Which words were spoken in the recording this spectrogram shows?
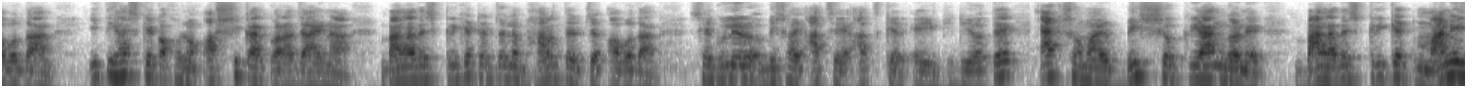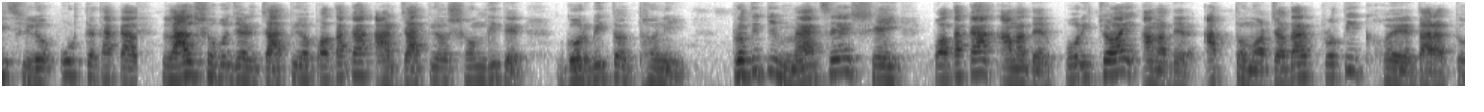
অবদান ইতিহাসকে কখনো অস্বীকার করা যায় না। বাংলাদেশ ক্রিকেটের জন্য ভারতের যে অবদান, সেগুলির বিষয় আছে আজকের এই ভিডিওতে। এক সময়ের বিশ্ব ক্রীড়াঙ্গনে বাংলাদেশ ক্রিকেট মানেই ছিল উঠতে থাকা লাল সবুজের জাতীয় পতাকা আর জাতীয় সঙ্গীতের গর্বিত ধ্বনি প্রতিটি ম্যাচে সেই পতাকা আমাদের পরিচয়, আমাদের আত্মমর্যাদার প্রতীক হয়ে দাঁড়াতো।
